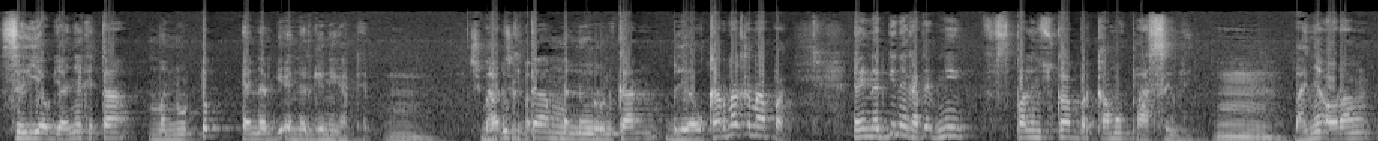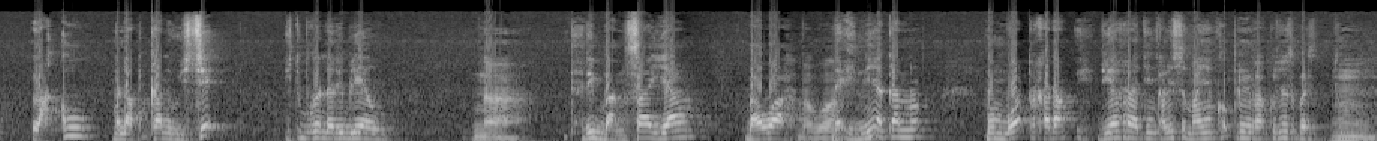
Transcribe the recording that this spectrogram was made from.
seyogianya kita menutup energi-energi negatif. Hmm. baru kita menurunkan beliau. Karena kenapa? Energi negatif ini paling suka berkamuflase. Hmm. Banyak orang laku mendapatkan WC itu bukan dari beliau, Nah, dari bangsa yang bawah. Bawah. Nah ini akan membuat terkadang "Ih, dia rajin kali sembahyang kok perilakunya seperti itu. Hmm,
